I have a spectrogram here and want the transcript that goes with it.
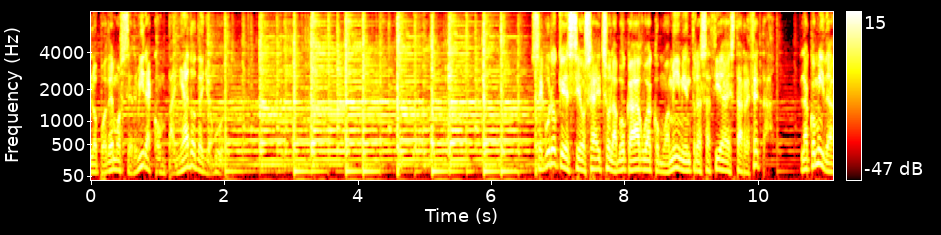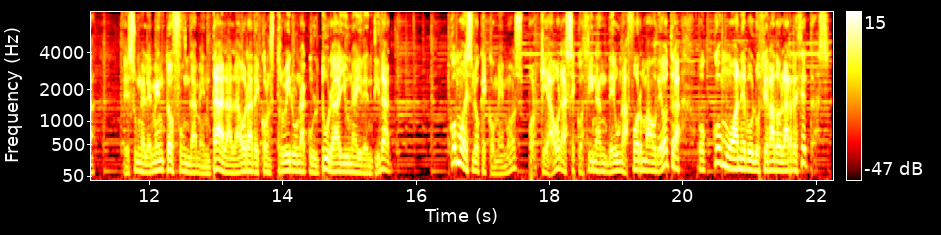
lo podemos servir acompañado de yogur. Seguro que se os ha hecho la boca agua como a mí mientras hacía esta receta. La comida es un elemento fundamental a la hora de construir una cultura y una identidad. ¿Cómo es lo que comemos? ¿Por qué ahora se cocinan de una forma o de otra? ¿O cómo han evolucionado las recetas?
